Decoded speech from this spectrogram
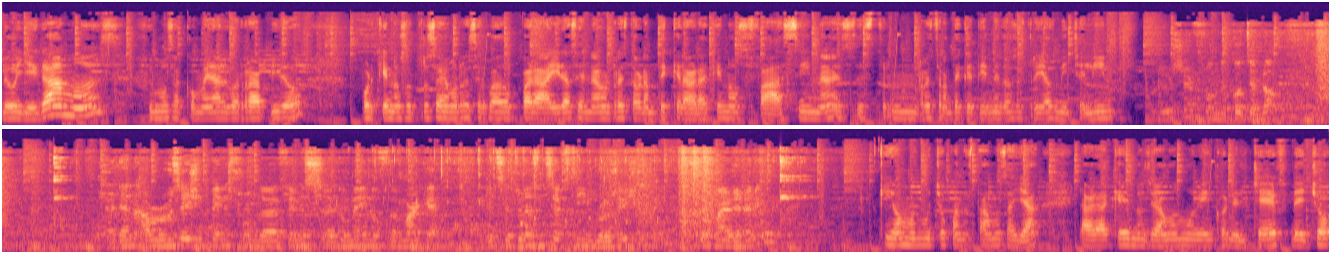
Luego llegamos, fuimos a comer algo rápido porque nosotros habíamos reservado para ir a cenar a un restaurante que la verdad que nos fascina. Es, es un restaurante que tiene dos estrellas Michelin. From the Côte Blanc. Uh, then our is from the famous uh, domain of Marquette. It's a 2017 rosé champagne. It's uh, biodynamic. que íbamos mucho cuando estábamos allá. La verdad que nos llevamos muy bien con el chef. De hecho,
